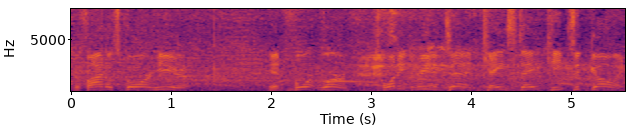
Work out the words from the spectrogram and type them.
The final score here in Fort Worth, 23 to 10. K-State keeps it going.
